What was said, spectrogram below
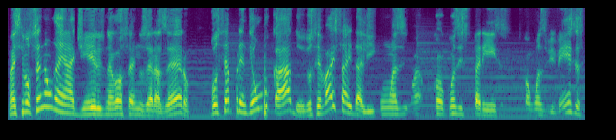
Mas se você não ganhar dinheiro e o negócio sair no zero a zero, você aprendeu um bocado. E você vai sair dali com, umas, com algumas experiências, com algumas vivências,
